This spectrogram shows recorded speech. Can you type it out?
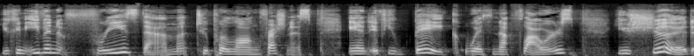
You can even freeze them to prolong freshness. And if you bake with nut flours, you should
